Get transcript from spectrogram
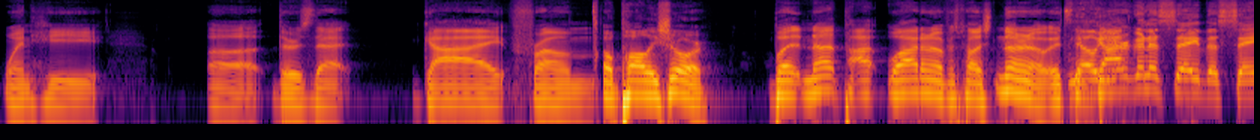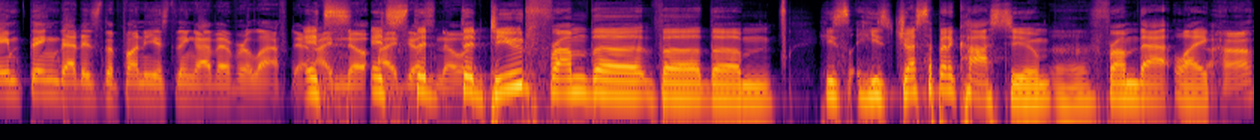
when he, uh, there's that guy from, oh, Pauly Shore. But not, well, I don't know if it's probably, no, no, no, it's No, the guy. you're gonna say the same thing. That is the funniest thing I've ever laughed at. it's I know. it's I just the, know the it. dude from the the the um, he's he's dressed up in a costume from that like Huh?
